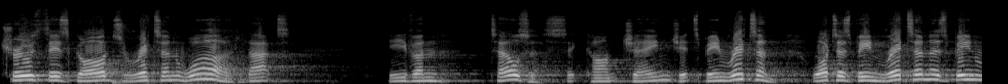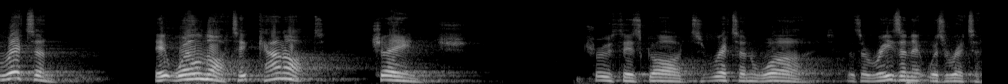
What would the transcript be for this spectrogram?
Truth is God's written word that even tells us it can't change. It's been written. What has been written has been written. It will not, it cannot change. Truth is God's written word. There's a reason it was written.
